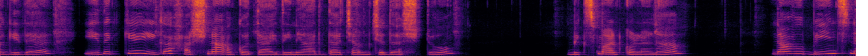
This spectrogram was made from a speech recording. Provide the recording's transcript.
ಆಗಿದೆ. ಇದಕ್ಕೆ ಈಗ ಅರ್ಶಿನ ಹಾಕೋತಾ ಇದ್ದೀನಿ, ಅರ್ಧ ಚಮಚದಷ್ಟು. ಮಿಕ್ಸ್ ಮಾಡ್ಕೊಳ್ಳೋಣ. ನಾವು ಬೀನ್ಸ್ನ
